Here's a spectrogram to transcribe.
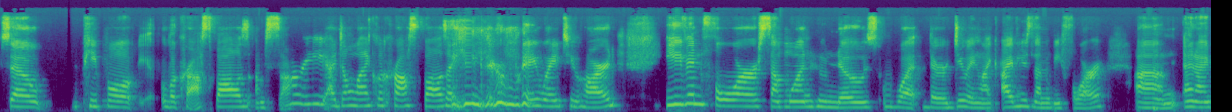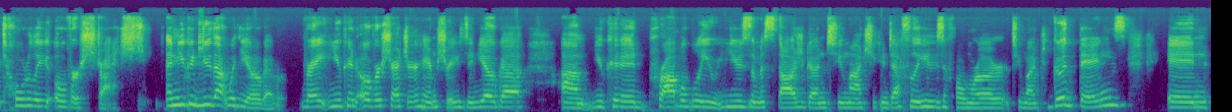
So people lacrosse balls. I'm sorry i don't like lacrosse balls. I think they're way way too hard. Even for someone who knows what they're doing like i've used them before um, and i totally overstretched. And you can do that with yoga right? You can overstretch your hamstrings in yoga. Um, you could probably use the massage gun too much. You can definitely use a foam roller too much. Good things in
